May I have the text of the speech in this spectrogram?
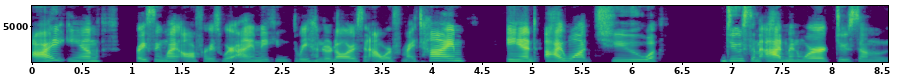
I am pricing my offers where I am making $300 an hour for my time and I want to do some admin work, do some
